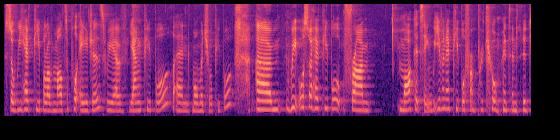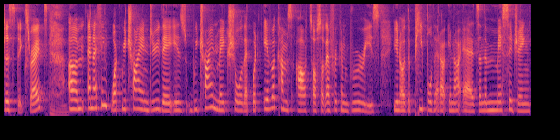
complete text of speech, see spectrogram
So we have people of multiple ages. We have young people and more mature people. Um, we also have people from marketing. We even have people from procurement and logistics, right? Um, and I think what we try and do there is we try and make sure that whatever comes out of South African breweries, you know, the people that are in our ads and the messaging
